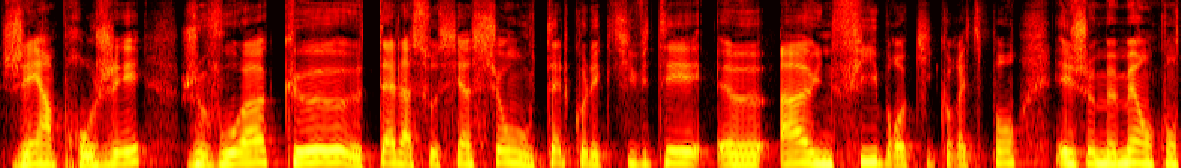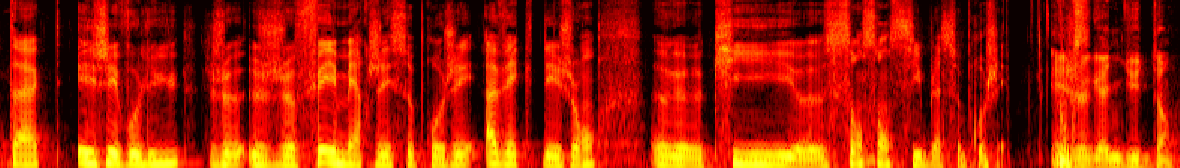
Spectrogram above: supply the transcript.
J'ai un projet, je vois que telle association ou telle collectivité euh, a une fibre qui correspond et je me mets en contact et j'évolue, je, je, fais émerger ce projet avec des gens euh, qui euh, sont sensibles à ce projet. Et je gagne du temps.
